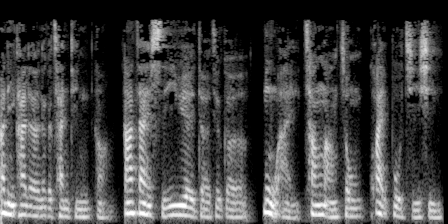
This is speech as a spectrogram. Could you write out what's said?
他离开了那个餐厅啊，他在十一月的这个暮霭苍茫中快步疾行，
